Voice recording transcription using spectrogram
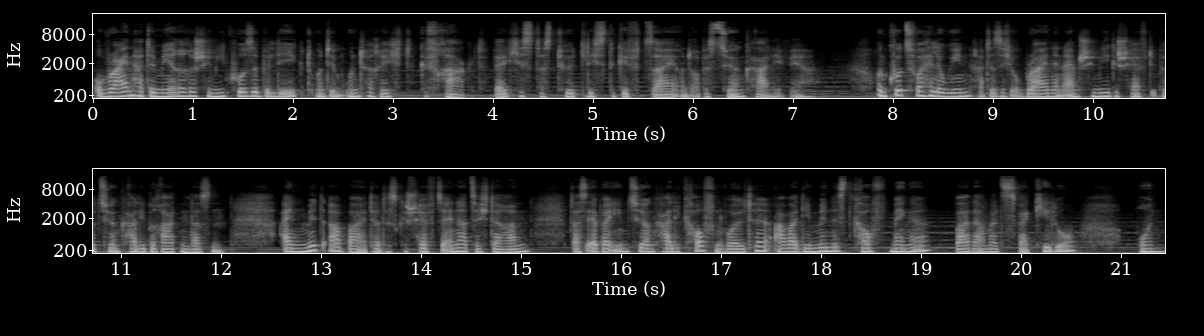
O'Brien hatte mehrere Chemiekurse belegt und im Unterricht gefragt, welches das tödlichste Gift sei und ob es Zyankali wäre. Und kurz vor Halloween hatte sich O'Brien in einem Chemiegeschäft über Zyankali beraten lassen. Ein Mitarbeiter des Geschäfts erinnert sich daran, dass er bei ihm Zyankali kaufen wollte, aber die Mindestkaufmenge war damals zwei Kilo und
